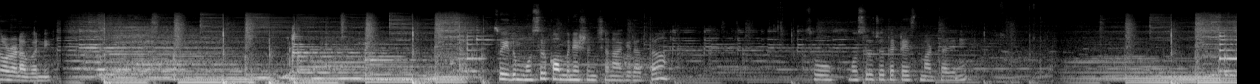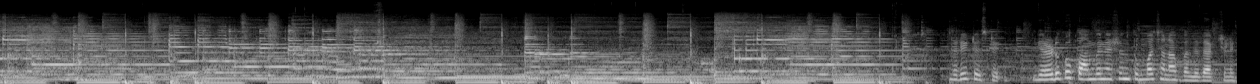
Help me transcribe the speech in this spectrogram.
ನೋಡೋಣ ಬನ್ನಿ. ಸೊ ಇದು ಮೊಸರು ಕಾಂಬಿನೇಷನ್ ಚೆನ್ನಾಗಿರತ್ತಾ? ಸೊ ಮೊಸರು ಜೊತೆ ಟೇಸ್ಟ್ ಮಾಡ್ತಾ ವೆರಿ ಟೇಸ್ಟಿ ಎರಡಕ್ಕೂ ಕಾಂಬಿನೇಷನ್ ತುಂಬ ಚೆನ್ನಾಗಿ ಬಂದಿದೆ ಆ್ಯಕ್ಚುಲಿ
